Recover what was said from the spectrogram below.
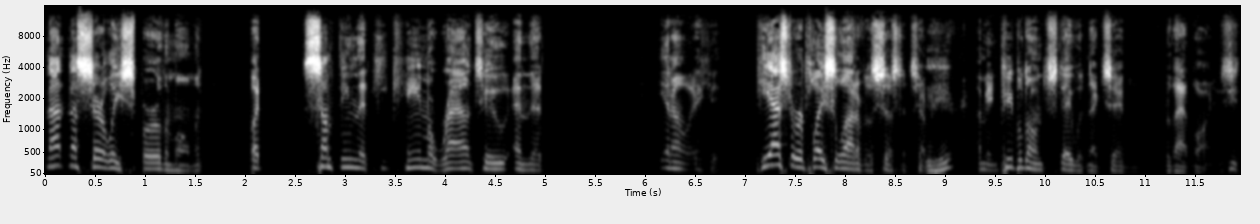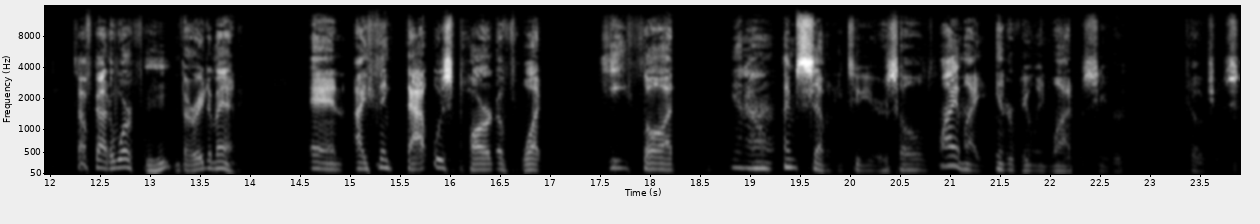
not necessarily spur of the moment, but something that he came around to, and that you know he has to replace a lot of assistants every Mhm. year. I mean, people don't stay with Nick Saban for that long. He's a tough guy to work for, Mhm. very demanding. And I think that was part of what he thought, you know, I'm 72 years old. Why am I interviewing wide receiver coaches?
